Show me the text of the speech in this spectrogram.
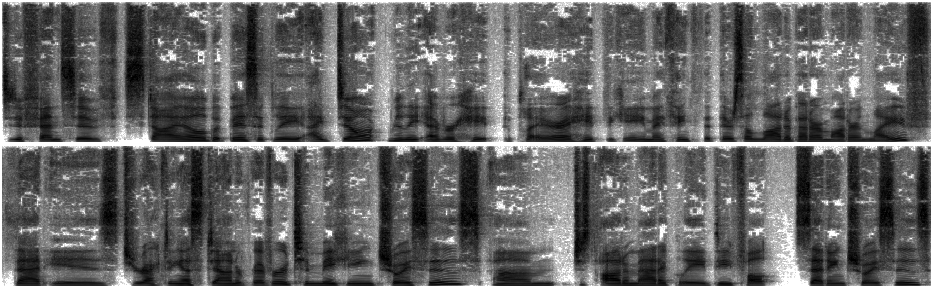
defensive style, but basically, I don't really ever hate the player. I hate the game. I think that there's a lot about our modern life that is directing us down a river to making choices um, just automatically, default setting choices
